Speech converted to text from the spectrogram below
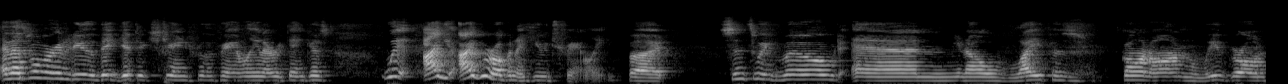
and that's what we're gonna do—the big gift exchange for the family and everything. Because we, I, I grew up in a huge family, but since we've moved and you know life has gone on and we've grown,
